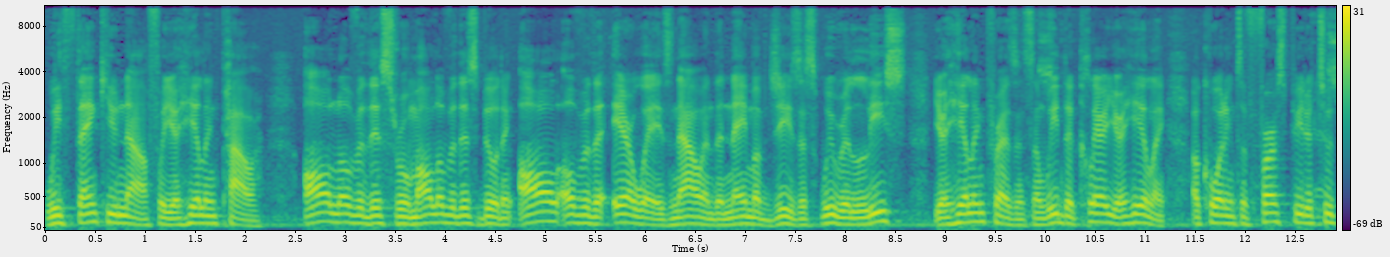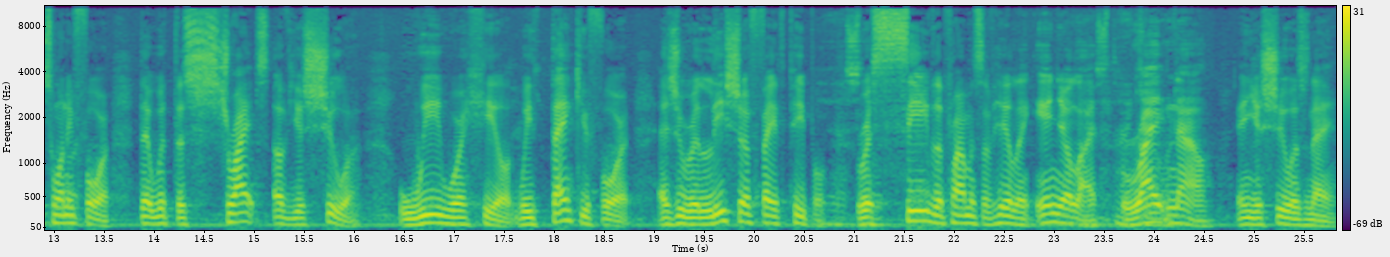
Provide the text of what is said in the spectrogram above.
we thank you now for your healing power all over this room, all over this building, all over the airways now in the name of Jesus. We release your healing presence and we declare your healing according to 1 Peter 2:24 that with the stripes of Yeshua we were healed. We thank you for it as you release your faith people. receive the promise of healing in your life right now in Yeshua's name.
